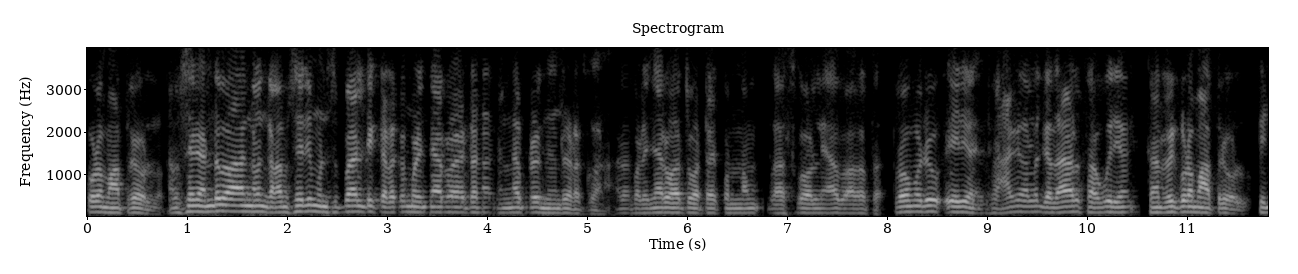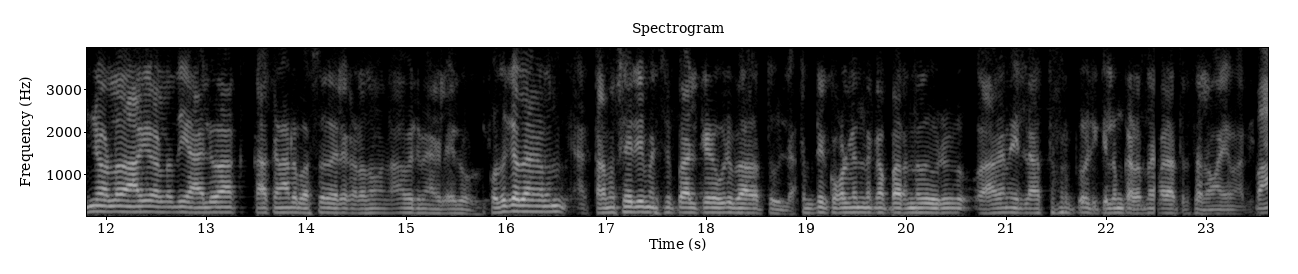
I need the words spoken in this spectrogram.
കൂടെ മാത്രമേ ഉള്ളൂ. കളമശ്ശേരി രണ്ട് ഭാഗങ്ങളും കളമശ്ശേരി മുനിസിപ്പാലിറ്റി കിഴക്കും പടിഞ്ഞാറുമായിട്ടാണ് ചെങ്ങപ്പുഴ നീണ്ടു കിടക്കുകയാണ് അത് പടിഞ്ഞാറ് ഭാഗത്ത് വട്ടേക്കുന്നം ഗ്ലാസ് കോളനി ആ ഭാഗത്ത്. അത്രയും ഒരു ഏരിയ. ആകെയുള്ള ഗതാഗത സൗകര്യം സെൻട്രൽ കൂടെ മാത്രമേ ഉള്ളൂ. പിന്നെയുള്ളത് ആകെയുള്ളത് ഈ ആലുവ കാക്കനാട് ബസ് വരെ കടന്നു ആ ഒരു മേഖലയിലേ ഉള്ളൂ. പൊതുഗതാഗതം കളമശ്ശേരി മുനിസിപ്പാലിറ്റിയുടെ ഒരു ഭാഗത്തും ഇല്ല. സെൻട്രൽ കോളനി എന്നൊക്കെ പറഞ്ഞത് ഒരു വാഹനം ഇല്ലാത്തവർക്ക് ഒരിക്കലും കടന്നു വരാത്ത സ്ഥലമായി മാറി. ആ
